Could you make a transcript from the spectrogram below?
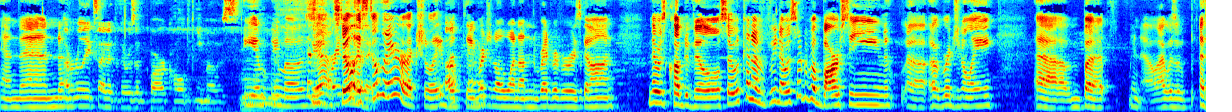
And then I'm really excited that there was a bar called Emo's. E- emos, yeah, right still it's still there actually, but Oh, the original one on Red River is gone. And there was Club DeVille, so it kind of you know it was sort of a bar scene uh, originally, um, but you know I was a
